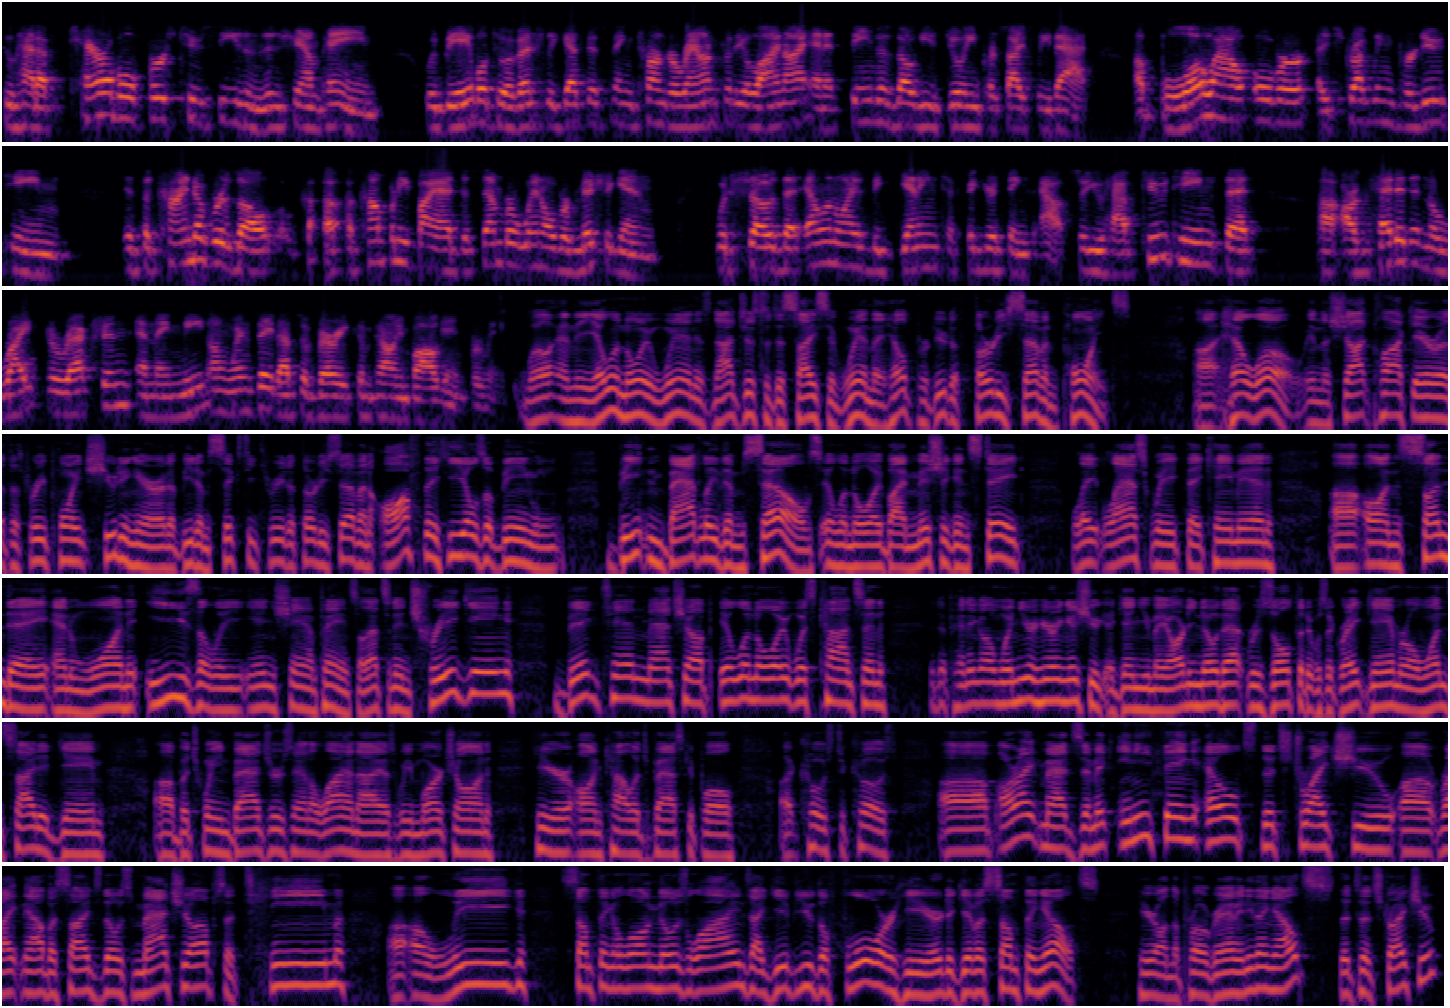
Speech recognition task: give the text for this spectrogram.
who had a terrible first two seasons in Champaign, would be able to eventually get this thing turned around for the Illini, and it seems as though he's doing precisely that. A blowout over a struggling Purdue team is the kind of result accompanied by a December win over Michigan, which shows that Illinois is beginning to figure things out. So you have two teams that uh, are headed in the right direction and they meet on Wednesday. That's a very compelling ball game for me. Well, and the Illinois win is not just a decisive win; they held Purdue to 37 points. Uh, hello, in the shot clock era, the three point shooting era, to beat them 63 to 37, off the heels of being beaten badly themselves, Illinois by Michigan State late last week. They came in uh, on Sunday and won easily in Champaign. So that's an intriguing Big Ten matchup. Illinois, Wisconsin. Depending on when you're hearing issue, again, you may already know that result that it was a great game or a one-sided game uh, between Badgers and Illini as we march on here on college basketball uh, coast to coast. Uh, all right, Matt Zemek. Anything else that strikes you uh, right now besides those matchups? A team, a league, something along those lines. I give you the floor here to give us something else here on the program. Anything else that, that strikes you?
